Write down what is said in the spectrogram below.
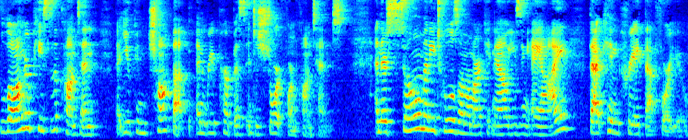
longer pieces of content that you can chop up and repurpose into short form content. And there's so many tools on the market now using AI that can create that for you.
